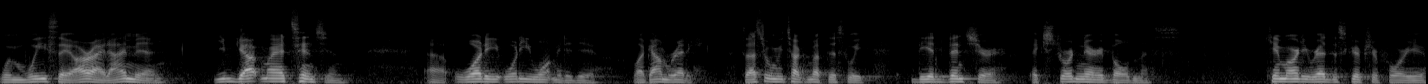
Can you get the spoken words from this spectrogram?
when we say, All right, I'm in, you've got my attention. Uh, what, do you, what do you want me to do? Like, I'm ready. So that's what we're talking about this week. The adventure, extraordinary boldness. Kim already read the scripture for you.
